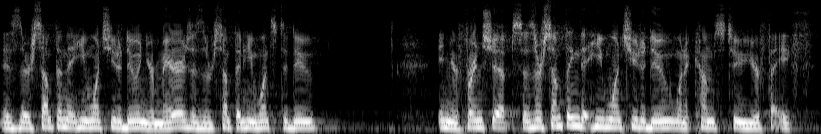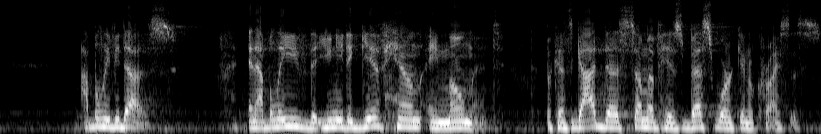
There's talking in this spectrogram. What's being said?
Is there something that He wants you to do in your marriage? Is there something He wants to do in your friendships? Is there something that He wants you to do when it comes to your faith? I believe He does. And I believe that you need to give Him a moment because God does some of His best work in a crisis.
